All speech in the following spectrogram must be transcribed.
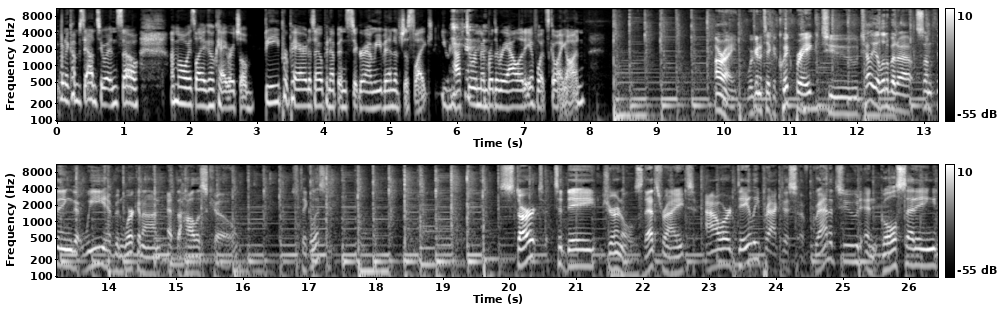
when it comes down to it and so i'm always like okay rachel be prepared as i open up instagram even if just like you have to remember the reality of what's going on all right, we're going to take a quick break to tell you a little bit about something that we have been working on at the Hollis Co. So take a listen. Start Today Journals. That's right, our daily practice of gratitude and goal setting,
